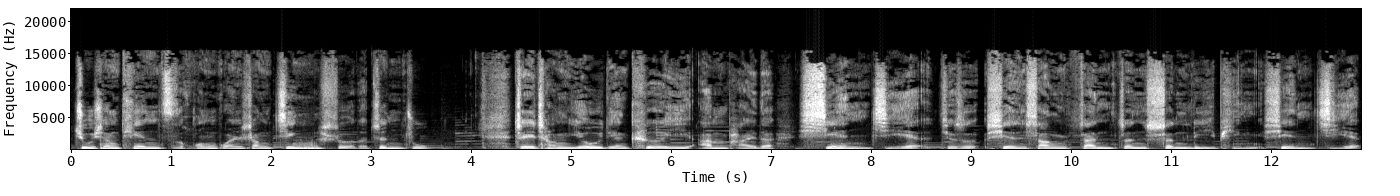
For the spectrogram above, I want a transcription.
就像天子皇冠上金色的珍珠。这场有一点刻意安排的献节，就是献上战争胜利品献节，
